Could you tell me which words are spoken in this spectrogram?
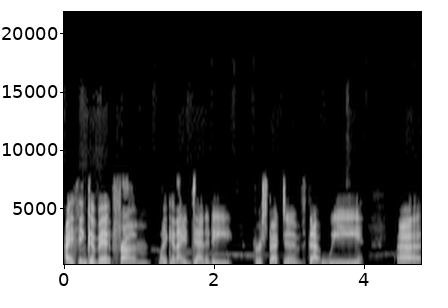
i think of it from like an identity perspective that we uh,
